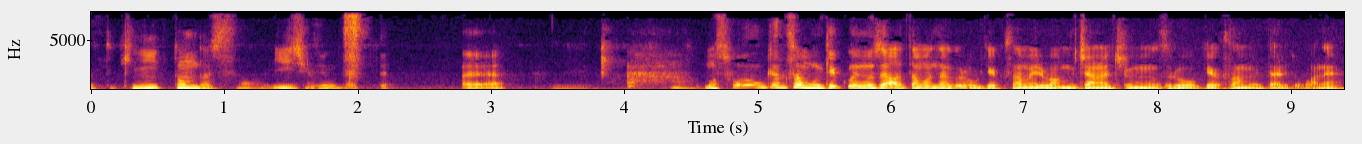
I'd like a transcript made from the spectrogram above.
って気に入ったんだしさ、いいじゃん、つって。ええもうそういうお客さんも結構いますよ。頭殴るお客さんもいれば、無茶な注文するお客さんもいたりとかね。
